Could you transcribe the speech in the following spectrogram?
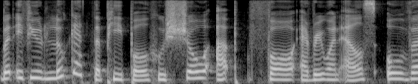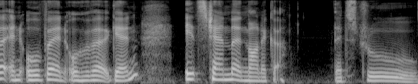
But if you look at the people who show up for everyone else over and over and over again, it's Chandler and Monica, That's true.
